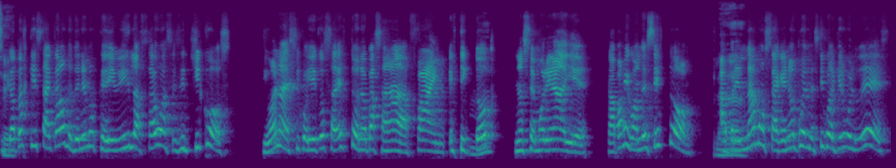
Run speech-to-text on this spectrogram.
Y capaz que es acá donde tenemos que dividir las aguas y decir, chicos, si van a decir cualquier cosa de esto, no pasa nada, fine, es TikTok, no se muere nadie. Capaz que cuando es esto, aprendamos a que no pueden decir cualquier boludez.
